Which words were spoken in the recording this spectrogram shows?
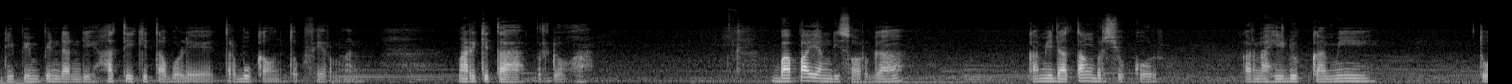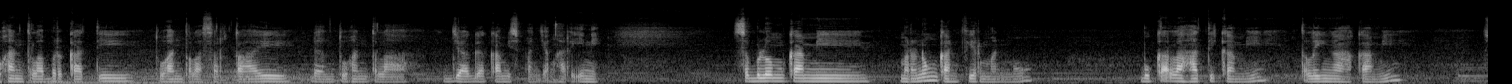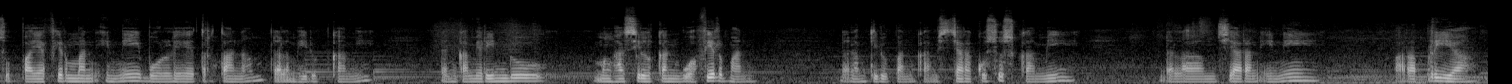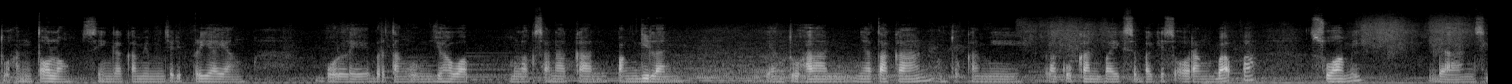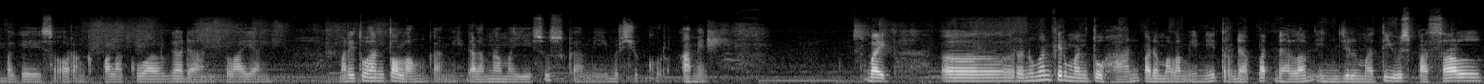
dipimpin dan di hati kita boleh terbuka untuk firman. Mari kita berdoa. Bapa yang di sorga, kami datang bersyukur karena hidup kami Tuhan telah berkati, Tuhan telah sertai, dan Tuhan telah jaga kami sepanjang hari ini. Sebelum kami merenungkan firman-Mu, bukalah hati kami, telinga kami, supaya firman ini boleh tertanam dalam hidup kami, dan kami rindu menghasilkan buah firman dalam kehidupan kami. Secara khusus kami dalam siaran ini para pria Tuhan tolong sehingga kami menjadi pria yang boleh bertanggung jawab melaksanakan panggilan yang Tuhan nyatakan untuk kami lakukan baik sebagai seorang bapak, suami dan sebagai seorang kepala keluarga dan pelayan. Mari Tuhan tolong kami dalam nama Yesus kami bersyukur. Amin. Baik, Eh, renungan firman Tuhan pada malam ini terdapat dalam Injil Matius pasal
